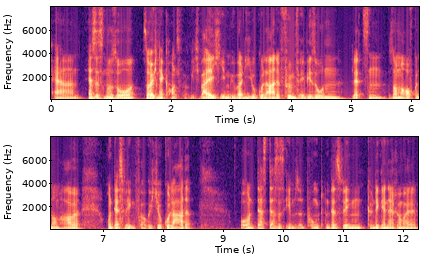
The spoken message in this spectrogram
Ähm, es ist nur so, solchen Accounts wirklich, weil ich eben über die Jokolade fünf Episoden letzten Sommer aufgenommen habe und deswegen folge ich Jokolade. Und das, das ist eben so ein Punkt. Und deswegen könnt ihr generell mal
